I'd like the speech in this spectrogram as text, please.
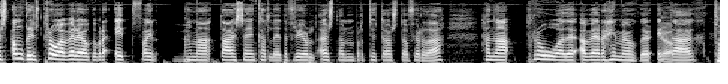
Efst, ángríns prófa að vera í okkur bara eitt fucking hana dag sem þið kallið þetta fyrir jól auðstafnum bara 20. og 4. hann að prófaði að vera heima okkur einn dag þá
